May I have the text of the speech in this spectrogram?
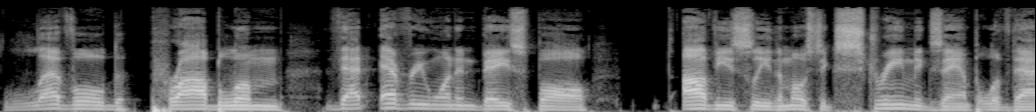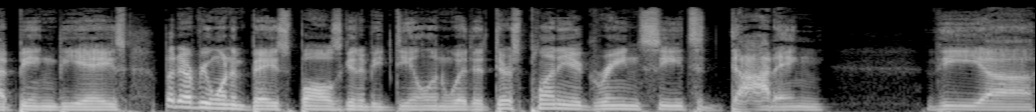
leveled problem that everyone in baseball obviously the most extreme example of that being the A's, but everyone in baseball is going to be dealing with it. There's plenty of green seats dotting the uh,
